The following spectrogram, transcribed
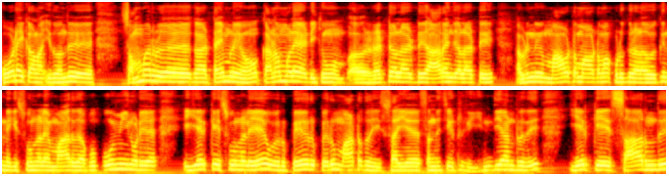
கோடை காலம் இது வந்து சம்மர் டைம்லையும் கனமழை அடிக்கும். ரெட் அலர்ட்டு ஆரஞ்சு அலர்ட்டு அப்படின்னு மாவட்ட மாவட்டமாக கொடுக்குற அளவுக்கு இன்றைக்கி சூழ்நிலை மாறுது. அப்போ பூமியினுடைய இயற்கை சூழ்நிலையே ஒரு பேரு பெரும் மாற்றத்தை சந்திச்சுக்கிட்டு இருக்கு. இந்தியான்றது இயற்கையை சார்ந்து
